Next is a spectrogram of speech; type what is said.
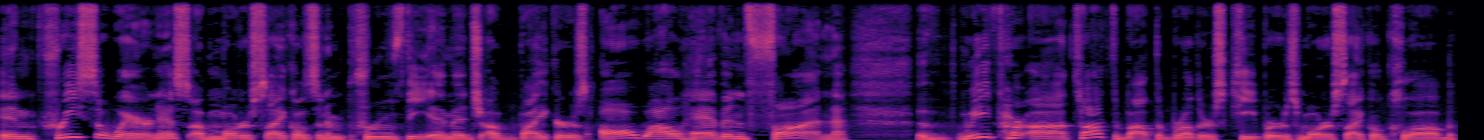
increase awareness of motorcycles and improve the image of bikers, all while having fun. We've uh, talked about the Brothers Keepers Motorcycle Club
